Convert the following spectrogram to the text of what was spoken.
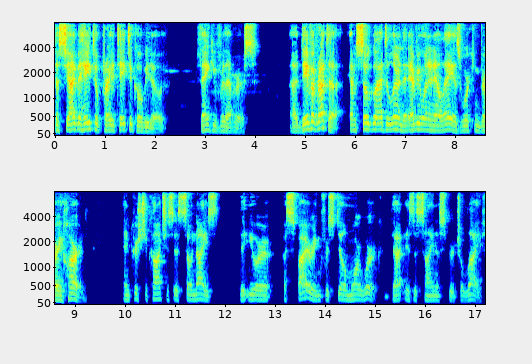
Tasyai Beheto Prayateta Kovido. Thank you for that verse. Uh, Deva Vrata, I'm so glad to learn that everyone in LA is working very hard. And Krishna consciousness is so nice that you are aspiring for still more work. That is a sign of spiritual life.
